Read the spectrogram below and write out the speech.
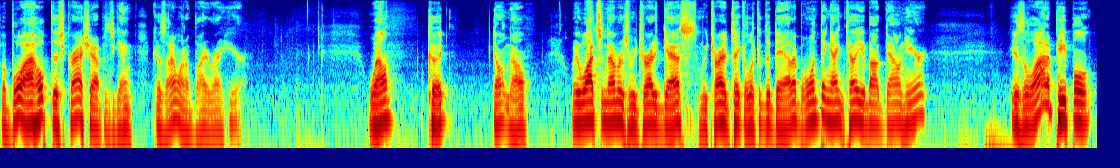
But boy, I hope this crash happens again because I want to buy right here. Well, could, don't know. We watch the numbers, we try to guess, we try to take a look at the data. But one thing I can tell you about down here is a lot of people,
